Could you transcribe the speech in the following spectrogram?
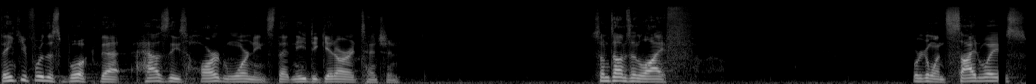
Thank you for this book that has these hard warnings that need to get our attention. Sometimes in life, we're going sideways,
